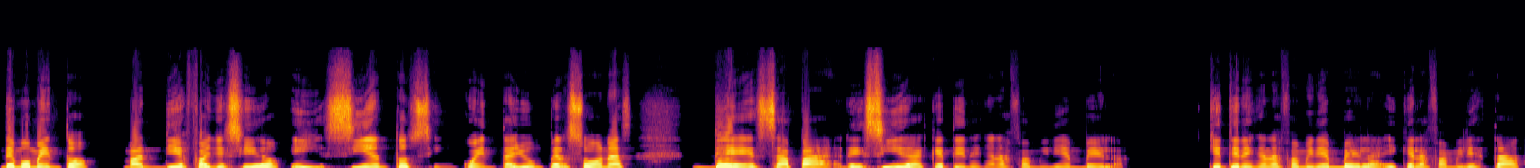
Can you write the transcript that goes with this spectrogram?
De momento van 10 fallecidos y 151 personas desaparecidas que tienen a la familia en vela. Que tienen a la familia en vela y que la familia está.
